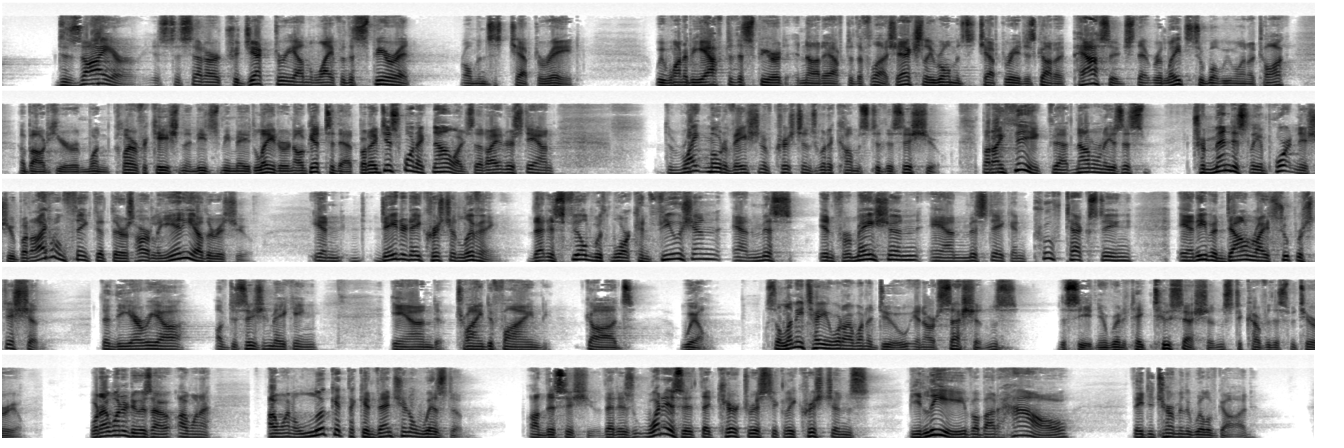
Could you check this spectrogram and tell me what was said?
desire is to set our trajectory on the life of the Spirit, Romans chapter 8. We want to be after the Spirit and not after the flesh. Actually, Romans chapter 8 has got a passage that relates to what we want to talk about here and one clarification that needs to be made later, and I'll get to that. But I just want to acknowledge that I understand the right motivation of Christians when it comes to this issue. But I think that not only is this tremendously important issue, but I don't think that there's hardly any other issue in day to day Christian living that is filled with more confusion and misinformation and mistaken proof texting and even downright superstition than the area of decision making and trying to find God's will. So let me tell you what I want to do in our sessions this evening. We're going to take two sessions to cover this material. What I want to do is I, I want to I want to look at the conventional wisdom on this issue. That is, what is it that characteristically Christians believe about how they determine the will of God?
